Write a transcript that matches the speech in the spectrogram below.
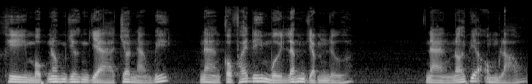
Khi một nông dân già cho nàng biết Nàng còn phải đi 15 dặm nữa. Nàng nói với ông lão,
